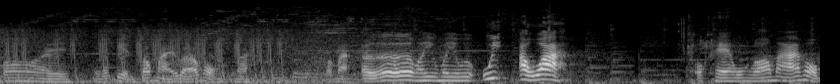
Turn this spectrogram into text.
โอ้ยเดี๋ยวเราเปลี่ยนเป้าหมายดีกว่าครับผมมาประมาณเออมาอยู่มาอยู่อุ้ยเอาว่ะ โอเควงล้อมาครับผม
